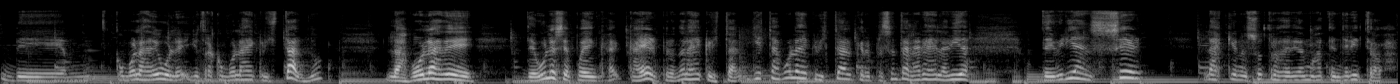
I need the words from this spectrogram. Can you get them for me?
mm, con bolas de hule y otras con bolas de cristal, ¿no? Las bolas de, de hule se pueden caer, pero no las de cristal. Y estas bolas de cristal que representan las áreas de la vida deberían ser las que nosotros deberíamos atender y trabajar.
